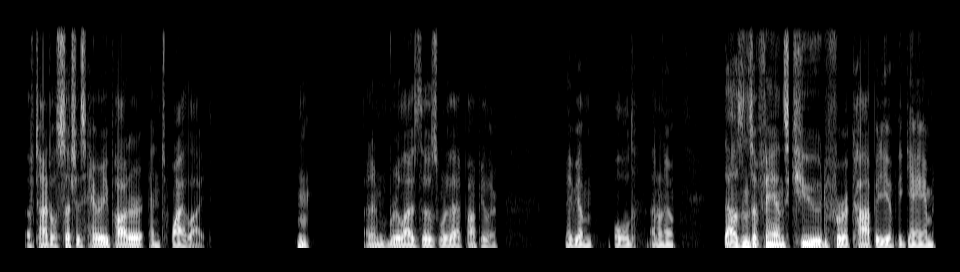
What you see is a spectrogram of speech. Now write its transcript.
of titles such as Harry Potter and Twilight. Hmm. I didn't realize those were that popular. Maybe I'm old. I don't know. Thousands of fans queued for a copy of the game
